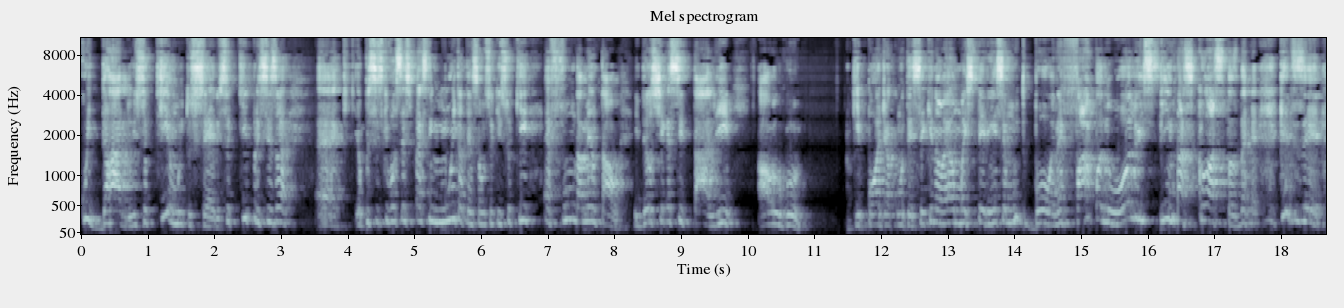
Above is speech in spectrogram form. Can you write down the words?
Cuidado, isso aqui é muito sério, isso aqui precisa é, eu preciso que vocês prestem muita atenção nisso aqui. Isso aqui é fundamental. E Deus chega a citar ali algo que pode acontecer que não é uma experiência muito boa, né? Fapa no olho e espinho nas costas, né? Quer dizer,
